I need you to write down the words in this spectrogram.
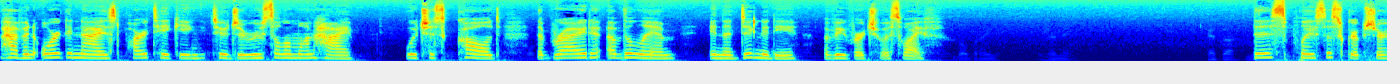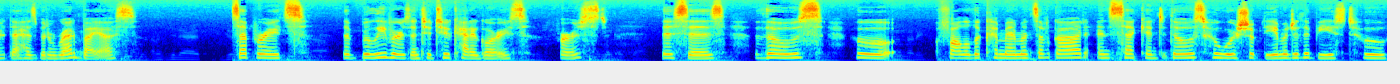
who have an organized partaking to Jerusalem on high, which is called the bride of the Lamb in the dignity of a virtuous wife. This place of scripture that has been read by us separates the believers into two categories. First, this is those who follow the commandments of God, and second, those who worship the image of the beast, who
